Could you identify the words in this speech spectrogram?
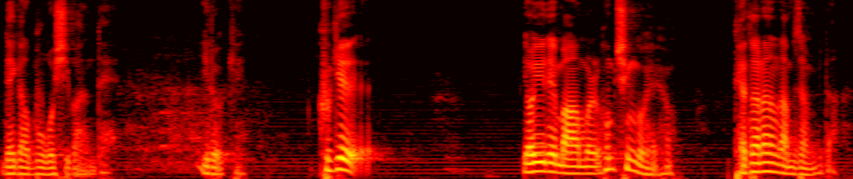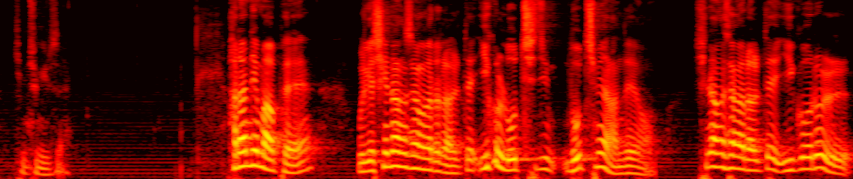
내가 무엇이 가는데 이렇게 그게 여인의 마음을 훔친 거예요. 대단한 남자입니다. 김충기 집사. 하나님 앞에 우리가 신앙생활을 할 때 이걸 놓치지 놓치면 안 돼요. 신앙생활을 할때 이거를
